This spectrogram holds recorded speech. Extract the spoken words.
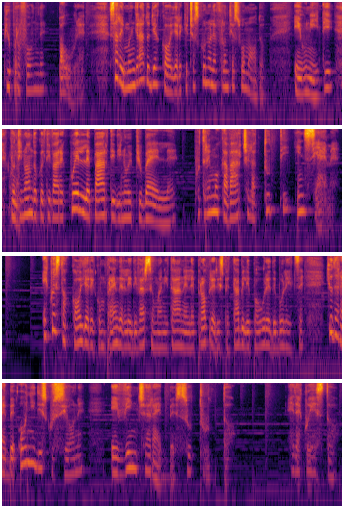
più profonde paure, saremmo in grado di accogliere che ciascuno le affronti a suo modo e uniti, continuando a coltivare quelle parti di noi più belle, potremmo cavarcela tutti insieme. E questo accogliere e comprendere le diverse umanità nelle proprie rispettabili paure e debolezze chiuderebbe ogni discussione e vincerebbe su tutto. Ed è questo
